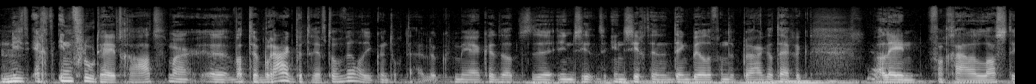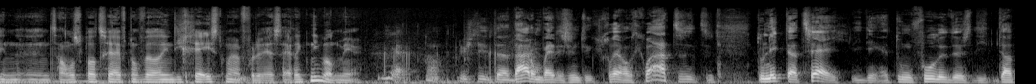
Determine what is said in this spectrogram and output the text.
niet echt invloed heeft gehad. Maar uh, wat de braak betreft toch wel. Je kunt toch duidelijk merken dat de inzicht, inzichten en de denkbeelden van de braak... dat eigenlijk alleen Van Galen Last in, het Handelsblad schrijft nog wel in die geest... maar voor de rest eigenlijk niemand meer. Ja, nou, dus dit, daarom werden ze natuurlijk geweldig kwaad. Toen ik dat zei, die dingen, toen voelde dus die, dat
